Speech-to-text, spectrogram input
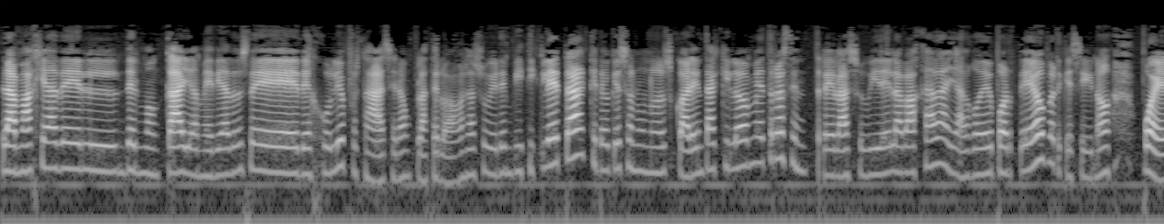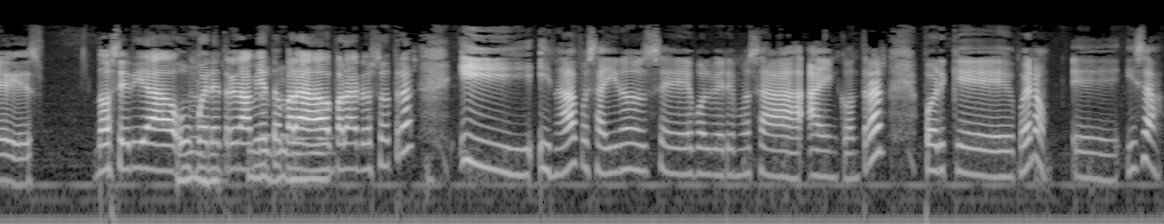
la magia del, del Moncayo a mediados de, de julio, pues nada, será un placer. Lo vamos a subir en bicicleta, creo que son unos 40 kilómetros entre la subida y la bajada y algo de porteo, porque si no, pues no sería un buen entrenamiento para, para nosotras. Y, y, nada pues ahí nos eh, volveremos a, encontrar porque bueno eh, Isa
